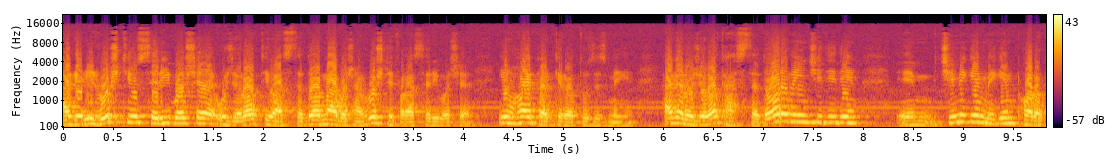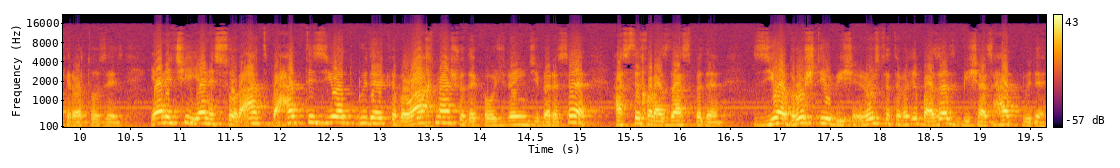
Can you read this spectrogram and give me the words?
اگر این رشدی و سریع باشه حجراتی و هسته‌دار نباشن رشدی فقط سریع باشه. این hyperkeratosis میگیم. اگر حجرات هسته‌دار به این چی دیدیم؟ چی میگیم؟ میگیم parakeratosis. یعنی چی؟ یعنی سرعت به حد زیاد بوده که به وقت نشده که حجره اینجی برسه هستی خور از دست بده. زیاد رشدی و بیش رشد طبقی بعضی از بیش از حد بوده.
